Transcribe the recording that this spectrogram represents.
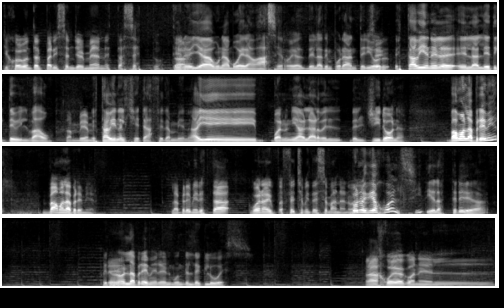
que juega contra el Paris Saint Germain, está sexto. Está- tiene ya una buena base real de la temporada anterior. Está bien el, el Athletic de Bilbao, También. está bien el Getafe también. Hay, bueno, ni hablar del, del Girona. ¿Vamos a la Premier? Vamos a la Premier. La Premier está. Bueno, hay fecha mitad de semana, ¿no? bueno, hoy día juega el City a las 3, ¿ah? pero no en la Premier, en el Mundial de Clubes. Ah, juega con el.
